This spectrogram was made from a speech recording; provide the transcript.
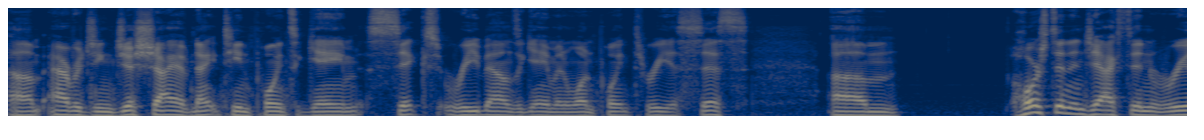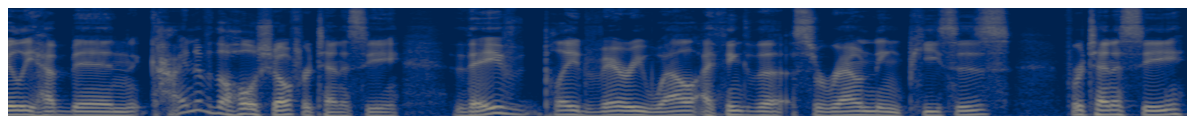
um, averaging just shy of 19 points a game, six rebounds a game, and 1.3 assists. Um, Horston and Jackson really have been kind of the whole show for Tennessee. They've played very well. I think the surrounding pieces for Tennessee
